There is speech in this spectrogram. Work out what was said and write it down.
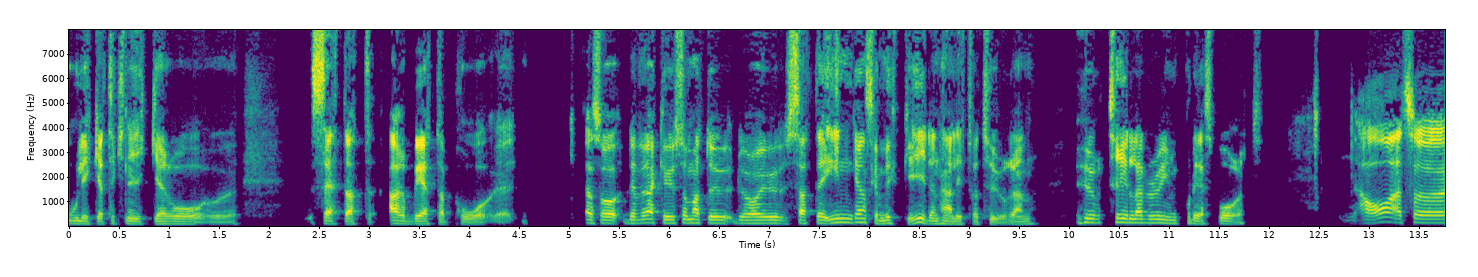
olika tekniker och eh, sätt att arbeta på. Eh, alltså, det verkar ju som att du, du har ju satt dig in ganska mycket i den här litteraturen. Hur trillade du in på det spåret? Ja, alltså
